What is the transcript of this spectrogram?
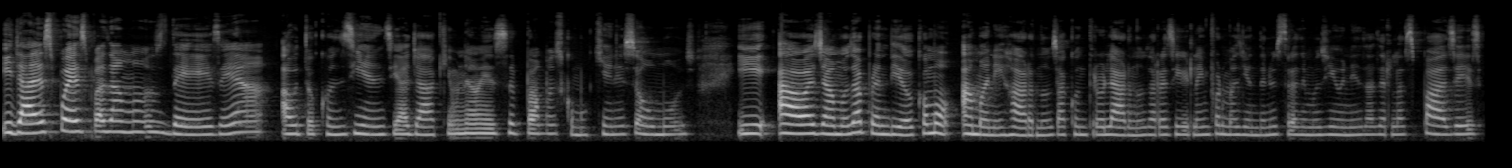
Y ya después pasamos de esa autoconciencia, ya que una vez sepamos como quiénes somos y hayamos aprendido como a manejarnos, a controlarnos, a recibir la información de nuestras emociones, a hacer las paces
